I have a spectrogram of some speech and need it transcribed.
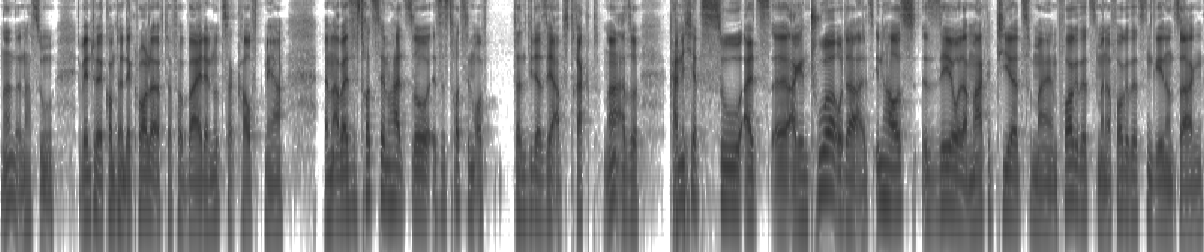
Ne? Dann hast du, eventuell kommt dann der Crawler öfter vorbei, der Nutzer kauft mehr. Ähm, aber es ist trotzdem halt so, es ist trotzdem oft dann wieder sehr abstrakt. Ne? Also kann mhm. ich jetzt zu als äh, Agentur oder als Inhouse-SEO oder Marketeer zu meinem Vorgesetzten, meiner Vorgesetzten gehen und sagen,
